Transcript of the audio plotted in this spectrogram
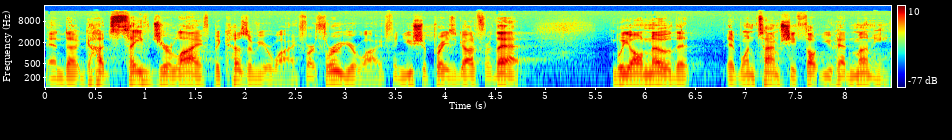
and uh, God saved your life because of your wife or through your wife, and you should praise God for that. We all know that at one time she thought you had money.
